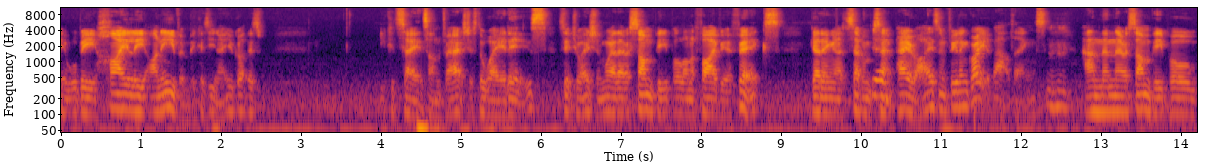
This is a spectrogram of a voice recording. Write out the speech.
It will be highly uneven because you know you've got this. You could say it's unfair. It's just the way it is. Situation where there are some people on a five-year fix getting a seven percent pay rise and feeling great about things, Mhm. and then there are some people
